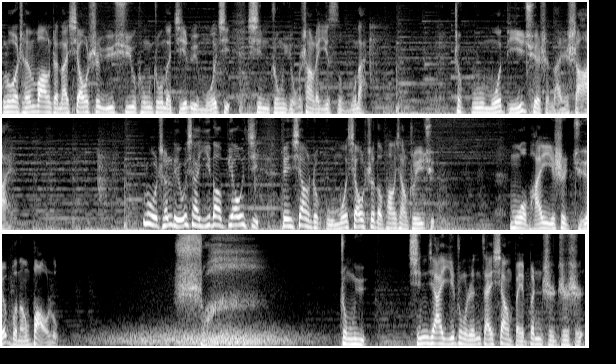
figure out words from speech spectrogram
洛尘望着那消失于虚空中的几缕魔气，心中涌上了一丝无奈。这古魔的确是难杀呀！洛尘留下一道标记，便向着古魔消失的方向追去。磨盘一事绝不能暴露。唰！终于，秦家一众人在向北奔驰之时，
